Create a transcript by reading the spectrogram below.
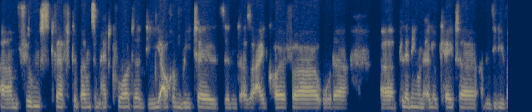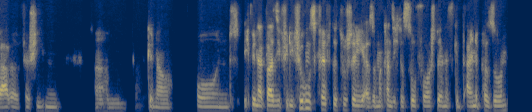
ähm, Führungskräfte bei uns im Headquarter, die auch im Retail sind, also Einkäufer oder äh, Planning und Allocator, ähm, die die Ware verschieben. Ähm, genau. Und ich bin da quasi für die Führungskräfte zuständig. Also man kann sich das so vorstellen, es gibt eine Person,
